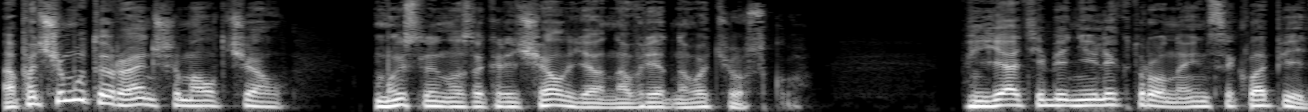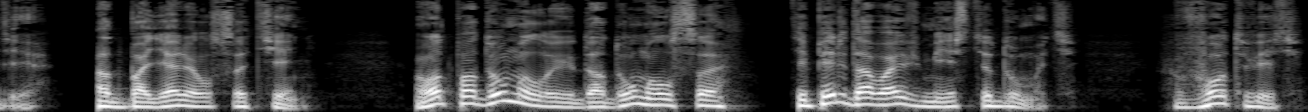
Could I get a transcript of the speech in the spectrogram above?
«А почему ты раньше молчал?» — мысленно закричал я на вредного тезку. «Я тебе не электронная энциклопедия», — отбоярился тень. «Вот подумал и додумался. Теперь давай вместе думать. Вот ведь.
